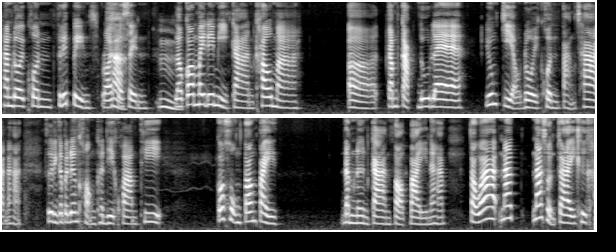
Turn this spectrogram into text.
ทำโดยคนฟิลิปปินส์ร้อยเปอร์เซ็นต์อืมแล้วก็ไม่ได้มีการเข้ามาเอ่อกำกับดูแลยุ่งเกี่ยวโดยคนต่างชาตินะคะ ซึ่งนี่ก็เป็นเรื่องของคดีความที่ก็คงต้องไปดำเนินการต่อไปนะคะ แต่ว่าน่าน่าสนใจคือค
